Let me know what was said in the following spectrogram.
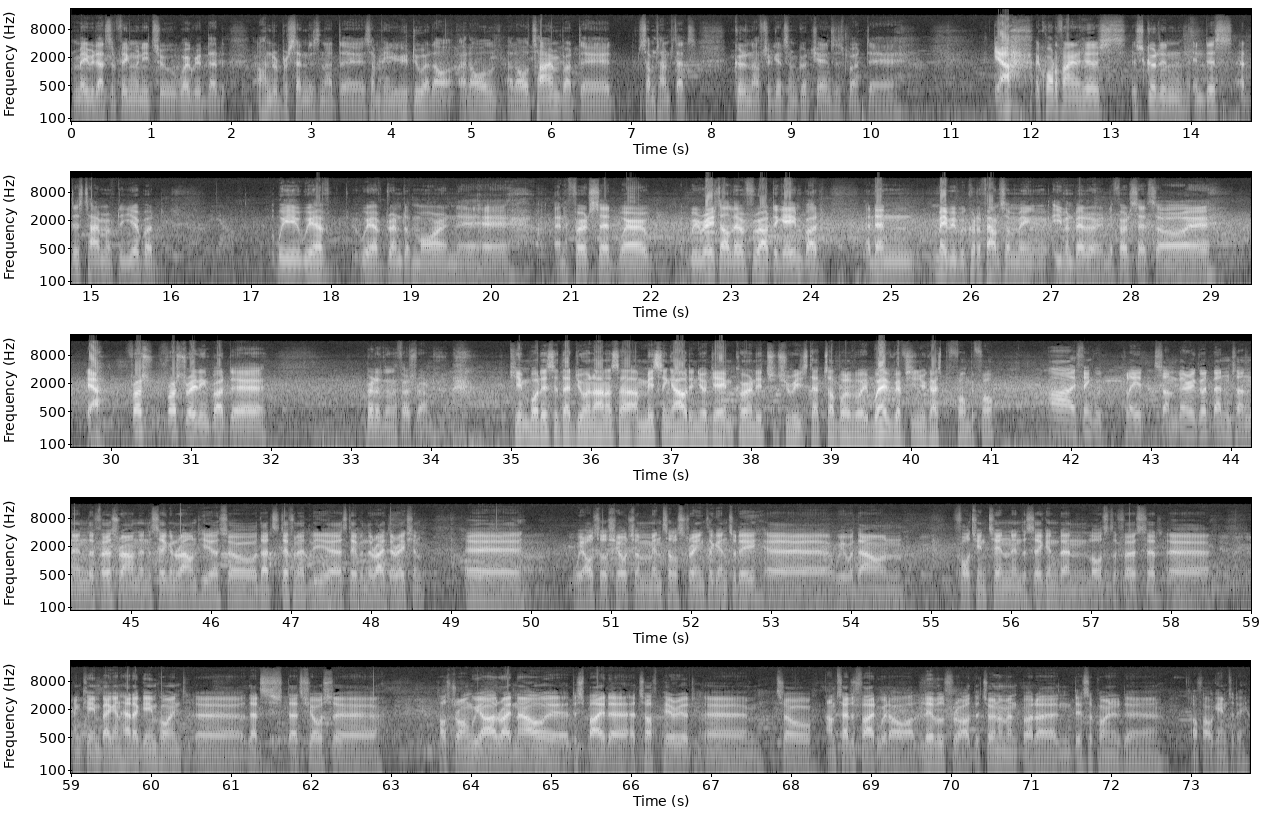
maybe that's the thing we need to work with. That 100% is not uh, something you do at all at all at all time, but uh, sometimes that's good enough to get some good chances. But uh, yeah, a quarterfinal here is, is good in, in this at this time of the year, but we we have we have dreamt of more and uh, and a third set where we raised our level throughout the game, but and then maybe we could have found something even better in the third set. So uh, yeah, frust- frustrating, but uh, better than the first round. Kim, what is it that you and Anders are, missing out in your game currently to, to reach that top level? Where we have seen you guys perform before? I think we played some very good badminton in the first round and the second round here, so that's definitely a step in the right direction. Uh, we also showed some mental strength again today. Uh, we were down 14-10 in the second and lost the first set, uh, and came back and had a game point. Uh, that's that shows uh, how strong we are right now, uh, despite a, a tough period. Um, so I'm satisfied with our level throughout the tournament, but I'm disappointed uh, of our game today.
